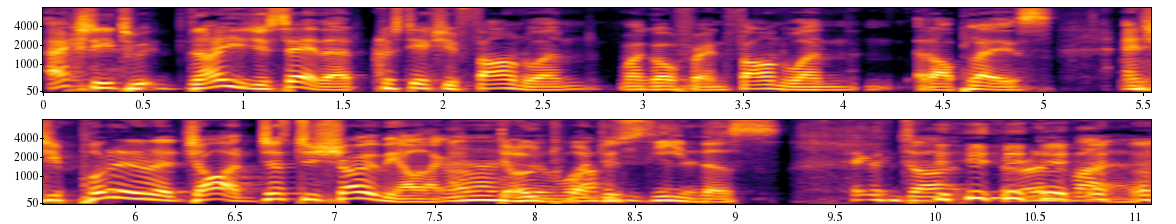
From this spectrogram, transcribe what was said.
Actually, to, now you just say that, Christy actually found one. My girlfriend found one at our place, and she put it in a jar just to show me. I was like, I Ah, don't want to see do this. Take the jar, throw it in the fire.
